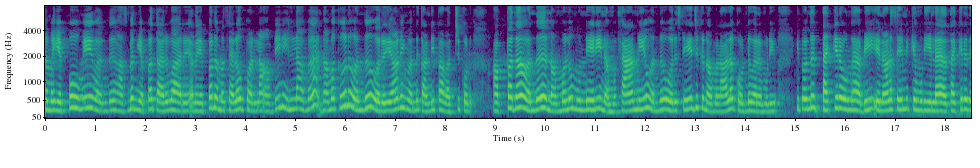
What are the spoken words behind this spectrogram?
நம்ம எப்போவுமே வந்து ஹஸ்பண்ட் எப்போ தருவார் அதை எப்போ நம்ம செலவு பண்ணலாம் அப்படின்னு இல்லாமல் நமக்குன்னு வந்து ஒரு ஏர்னிங் வந்து கண்டிப்பாக வச்சுக்கணும். அப்போ தான் வந்து நம்மளும் முன்னேறி நம்ம ஃபேமிலியும் வந்து ஒரு ஸ்டேஜுக்கு நம்மளால் கொண்டு வர முடியும். இப்போ வந்து தைக்கிறவங்க அப்படி என்னால் சேமிக்க முடியல தைக்கிறது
